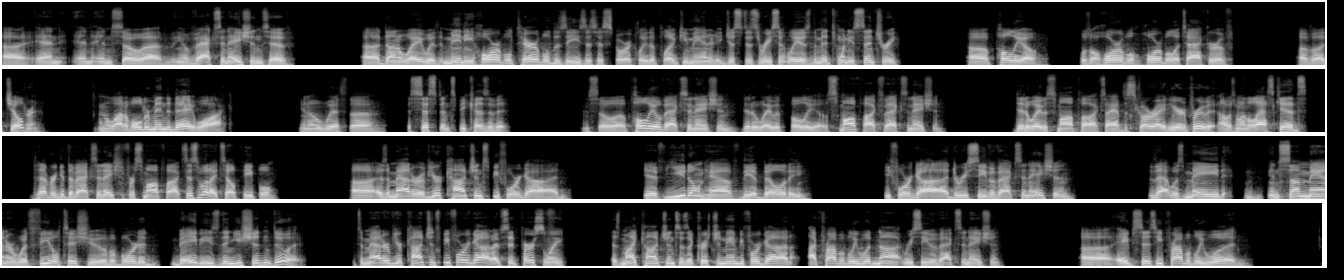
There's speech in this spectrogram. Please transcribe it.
Uh, and, and, and so, uh, you know, vaccinations have uh, done away with many horrible, terrible diseases historically that plagued humanity. Just as recently as the mid 20th century, uh, polio was a horrible, horrible attacker of, of uh, children. And a lot of older men today walk, you know, with uh, assistance because of it. And so, uh, polio vaccination did away with polio. Smallpox vaccination did away with smallpox. I have the scar right here to prove it. I was one of the last kids to ever get the vaccination for smallpox. This is what I tell people uh, as a matter of your conscience before God. If you don't have the ability before God to receive a vaccination, that was made in some manner with fetal tissue of aborted babies, then you shouldn't do it. It's a matter of your conscience before God. I've said personally, as my conscience as a Christian man before God, I probably would not receive a vaccination. Uh, Abe says he probably would.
